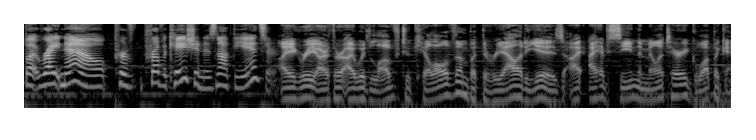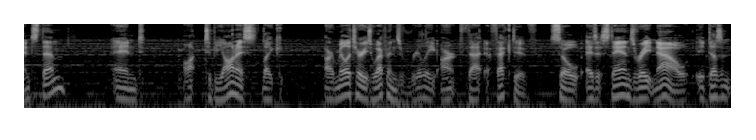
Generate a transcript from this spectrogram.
But right now, prov- provocation is not the answer. I agree, Arthur. I would love to kill all of them, but the reality is, I, I have seen the military go up against them, and uh, to be honest, like, our military's weapons really aren't that effective. So, as it stands right now, it doesn't.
